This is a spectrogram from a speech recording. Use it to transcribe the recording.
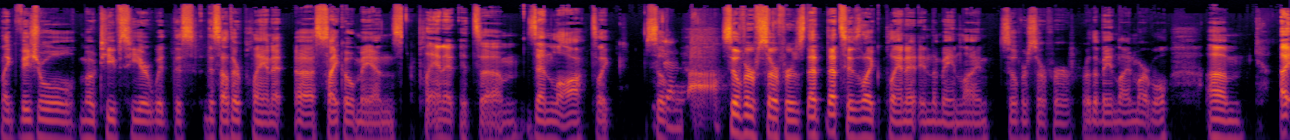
like visual motifs here with this this other planet uh psycho man's planet. It's um Zenn-La. It's like sil- silver surfers. That that's his like planet in the mainline silver surfer or the mainline marvel. Um I,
